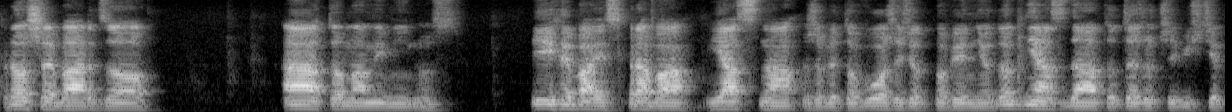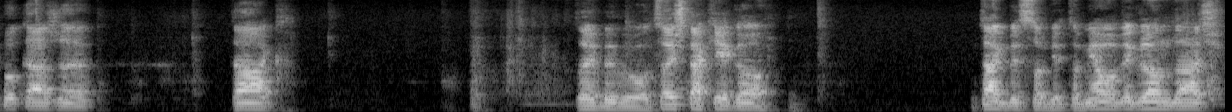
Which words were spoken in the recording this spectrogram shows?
proszę bardzo, a to mamy minus. I chyba jest sprawa jasna, żeby to włożyć odpowiednio do gniazda. To też oczywiście pokażę. Tak. To by było coś takiego. Tak by sobie to miało wyglądać.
